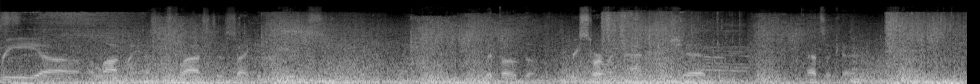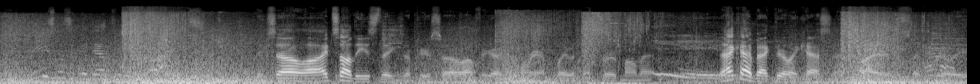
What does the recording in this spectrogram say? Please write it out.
re uh, allot my Estus Flasks so I can use with the, the restore my magic and shit. That's okay. Maybe you're supposed go down to the slides. Think so? Uh, I saw these things up here, so I'll figure out come over here and play with them for a moment. That guy back there, like casting out fires, that's really,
